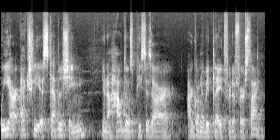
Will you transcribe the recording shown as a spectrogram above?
We are actually establishing, you know, how those pieces are, are going to be played for the first time.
